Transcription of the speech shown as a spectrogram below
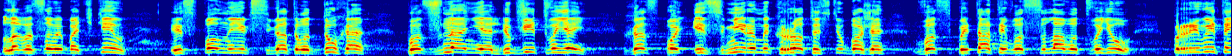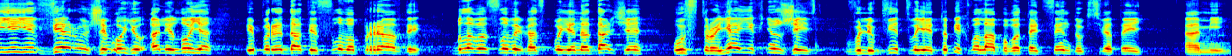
Благослови батьків, ісполни їх Святого Духа, познання любві Твоєї, Господь, із мірами кротостю, Боже, воспитати во славу Твою, привити її віру живою, Алілуя, і передати слово правди. Благослови, Господь, надальше, устрояй їхню життя в любві Твоєї. Тобі хвала, Бог Отець, Син, Дух Святий. Амінь.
